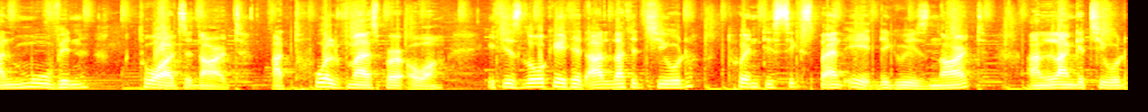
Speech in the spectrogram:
and moving towards the north at 12 miles per hour. It is located at latitude 26.8 degrees north and longitude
